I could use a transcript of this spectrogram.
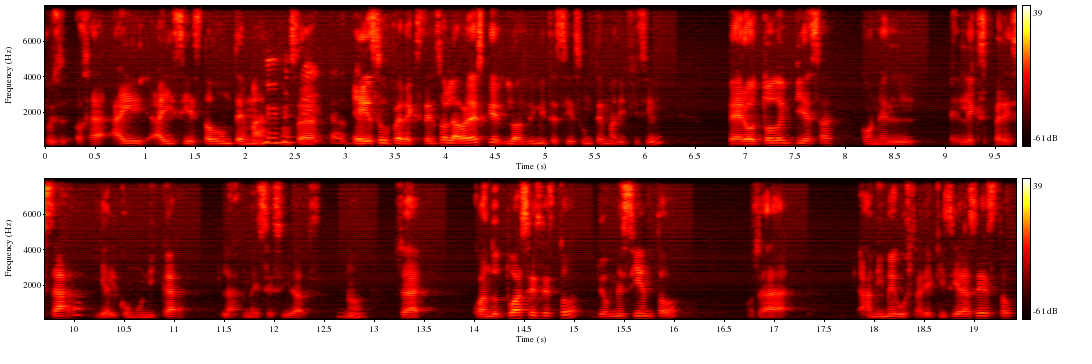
Pues, o sea, ahí, ahí sí es todo un tema, o sea, es súper extenso. La verdad es que los límites sí es un tema difícil, pero todo empieza con el, el expresar y el comunicar las necesidades, ¿no? O sea, cuando tú haces esto, yo me siento, o sea, a mí me gustaría que hicieras esto.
